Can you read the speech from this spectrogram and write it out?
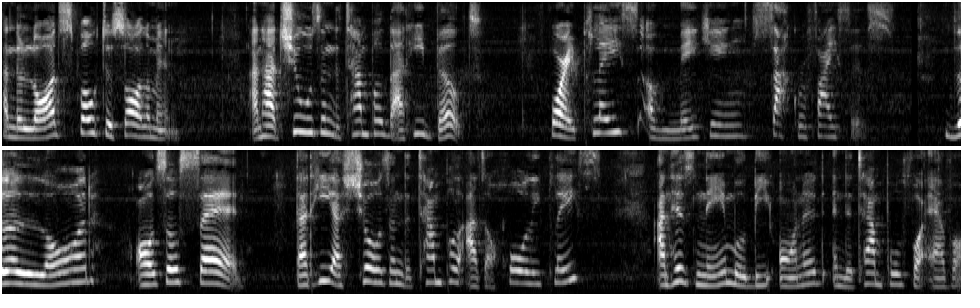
and the Lord spoke to Solomon and had chosen the temple that he built for a place of making sacrifices. The Lord also said that he has chosen the temple as a holy place, and his name will be honored in the temple forever.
